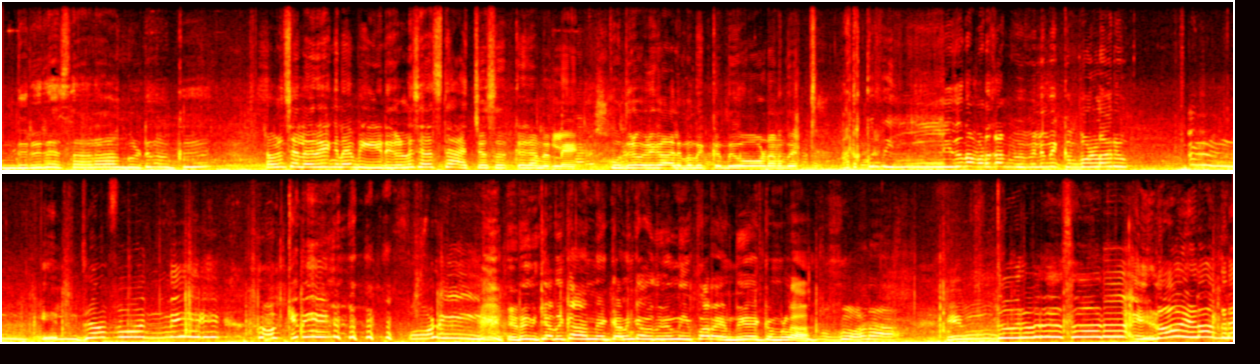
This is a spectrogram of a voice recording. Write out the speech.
എന്തൊരു രസാണ് അങ്ങോട്ട് നോക്ക്. നമ്മൾ ചിലർ ഇങ്ങനെ വീടുകളിൽ ചില സ്റ്റാച്ചുസ് ഒക്കെ കണ്ടിട്ടില്ലേ? കുതിര ഒരു കാലുമ്പോൾ നിക്കുന്നത് ഓടണത്. അതൊക്കെ ഒരു വലിയത് നമ്മുടെ കൺമുമ്പിൽ നിൽക്കുമ്പോഴുള്ള ഒരു എന്താ പൊന്നേ നോക്കി പോളി എടാ എനിക്ക് അത് കാണുന്നേക്കാളും കൗതുകം നീ പറയുന്നത് കേൾക്കുമ്പോളാ. എന്തൊരു രസാണ്. എടാ എടാ അങ്ങനെ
